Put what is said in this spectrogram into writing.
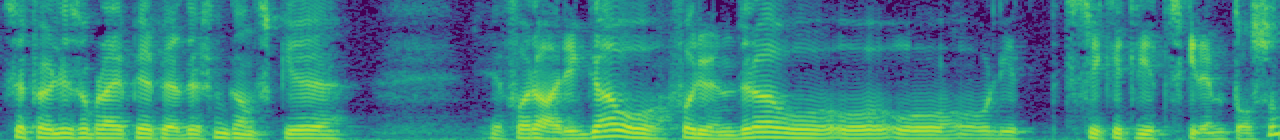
selvfølgelig så blei Per Pedersen ganske forarga og forundra og, og, og, og litt, sikkert litt skremt også.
